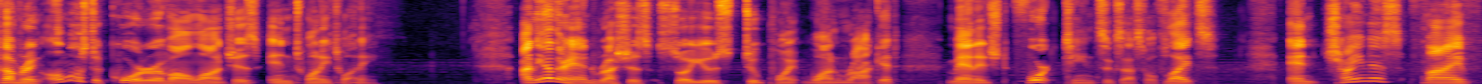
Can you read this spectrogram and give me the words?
covering almost a quarter of all launches in 2020. On the other hand, Russia's Soyuz 2.1 rocket managed 14 successful flights, and China's five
